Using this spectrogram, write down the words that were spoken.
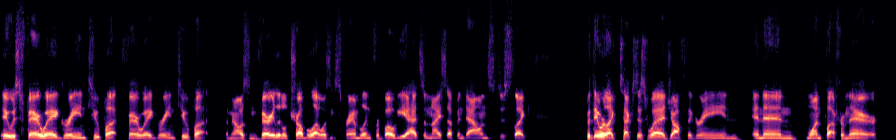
it was fairway green two putt, fairway green two putt. I mean, I was in very little trouble. I wasn't scrambling for bogey. I had some nice up and downs, just like but they were like Texas wedge off the green and then one putt from there.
